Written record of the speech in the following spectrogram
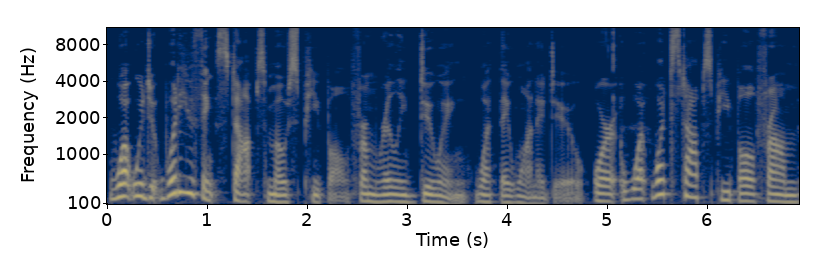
what would you, what do you think stops most people from really doing what they want to do, or what what stops people from?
